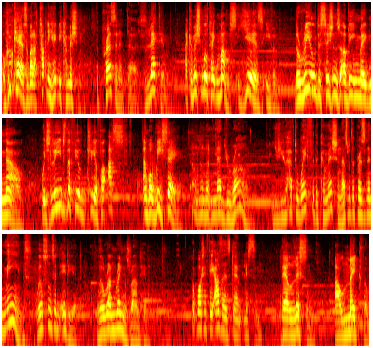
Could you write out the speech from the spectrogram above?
Oh, who cares about a tuppenny halfpenny commission? The president does. Let him. A commission will take months, years even. The real decisions are being made now, which leaves the field clear for us and what we say. No, no, no, Ned, you're wrong. You, you have to wait for the commission. That's what the president means. Wilson's an idiot. We'll run rings round him. But what if the others don't listen? They'll listen. I'll make them.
